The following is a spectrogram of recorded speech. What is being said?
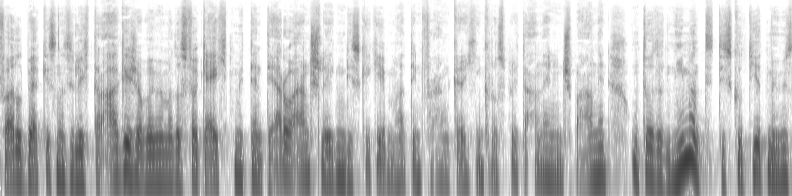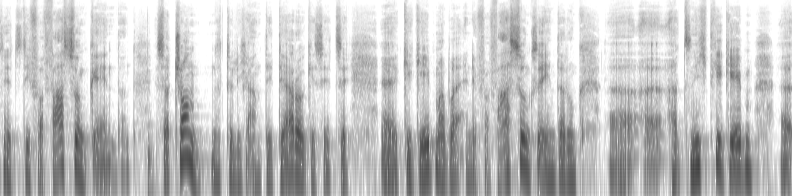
Vorarlberg ist natürlich tragisch, aber wenn man das vergleicht mit den Terroranschlägen, die es gegeben hat in Frankreich, in Großbritannien, in Spanien, und dort hat niemand diskutiert, wir müssen jetzt die Verfassung ändern. Es hat schon natürlich Antiterrorgesetze äh, gegeben, aber eine Verfassungsänderung äh, äh hat es nicht gegeben. Äh,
